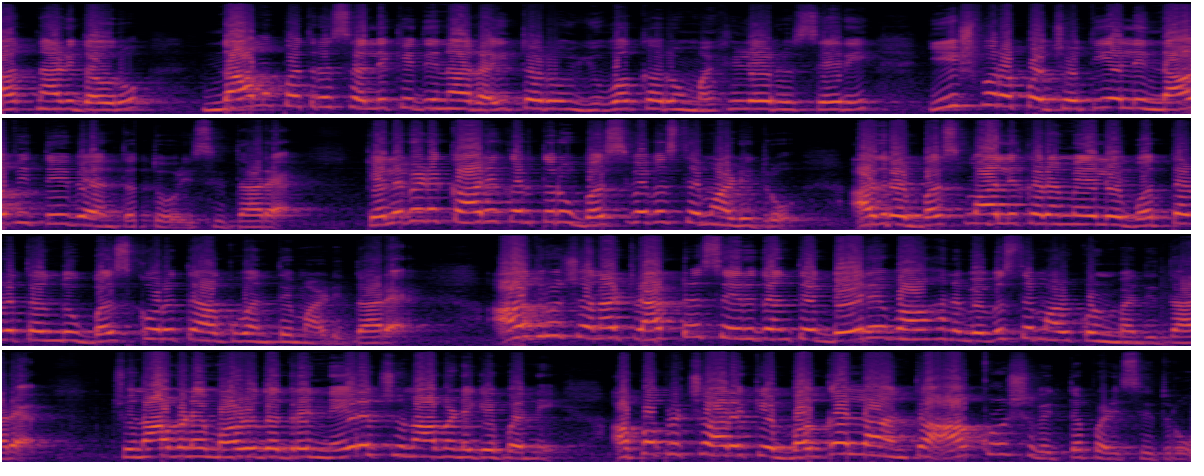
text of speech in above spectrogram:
ಮಾತನಾಡಿದ ಅವರು ನಾಮಪತ್ರ ಸಲ್ಲಿಕೆ ದಿನ ರೈತರು ಯುವಕರು ಮಹಿಳೆಯರು ಸೇರಿ ಈಶ್ವರಪ್ಪ ಜೊತೆಯಲ್ಲಿ ನಾವಿದ್ದೇವೆ ಅಂತ ತೋರಿಸಿದ್ದಾರೆ. ಕೆಲವೆಡೆ ಕಾರ್ಯಕರ್ತರು ಬಸ್ ವ್ಯವಸ್ಥೆ ಮಾಡಿದ್ರು ಆದರೆ ಬಸ್ ಮಾಲೀಕರ ಮೇಲೆ ಒತ್ತಡ ತಂದು ಬಸ್ ಕೊರತೆ ಆಗುವಂತೆ ಮಾಡಿದ್ದಾರೆ. ಆದ್ರೂ ಜನ ಟ್ರ್ಯಾಕ್ಟರ್ ಸೇರಿದಂತೆ ಬೇರೆ ವಾಹನ ವ್ಯವಸ್ಥೆ ಮಾಡ್ಕೊಂಡು ಬಂದಿದ್ದಾರೆ. ಚುನಾವಣೆ ಮಾಡೋದಾದ್ರೆ ನೇರ ಚುನಾವಣೆಗೆ ಬನ್ನಿ. ಅಪಪ್ರಚಾರಕ್ಕೆ ಬಗ್ಗಲ್ಲ ಅಂತ ಆಕ್ರೋಶ ವ್ಯಕ್ತಪಡಿಸಿದ್ರು.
